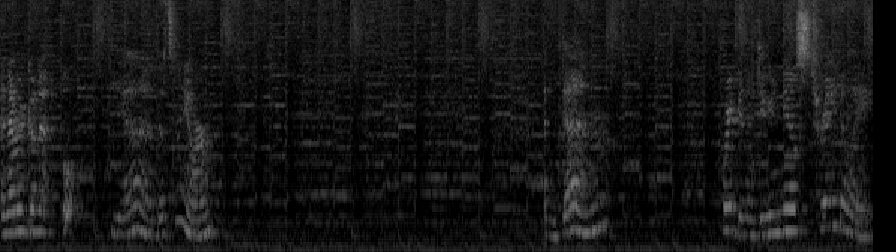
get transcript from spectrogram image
And then we're gonna, oh, yeah, that's my arm. And then we're gonna do your nails straight away.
